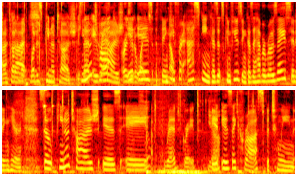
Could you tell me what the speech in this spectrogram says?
Talk thought, about what is Pinotage? Is that a red or is it, a white? is- thank No. you for asking because it's confusing because I have a rosé sitting here. So Pinotage is a red grape. Yeah. It is a cross between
